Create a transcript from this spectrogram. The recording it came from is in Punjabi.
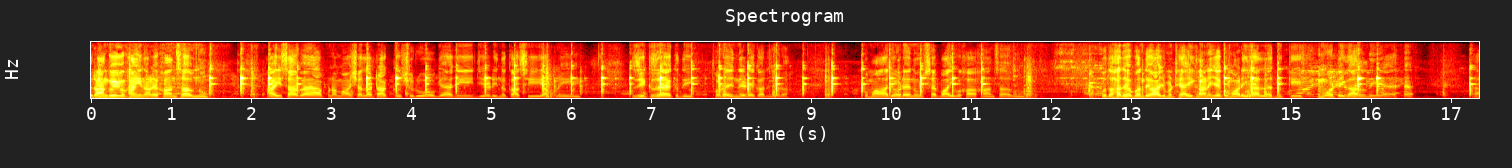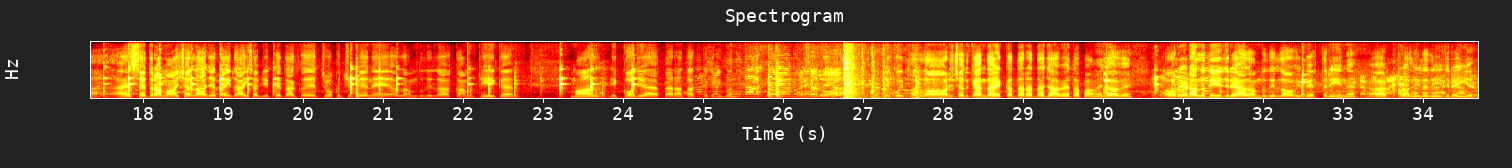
ਰੰਗ ਵੀ ਵਿਖਾਈ ਨਾਲੇ ਖਾਨ ਸਾਹਿਬ ਨੂੰ। ਆਈ ਸਾਹਿਬ ਹੈ ਆਪਣਾ ਮਾਸ਼ਾਅੱਲਾ ਟੱਕ ਸ਼ੁਰੂ ਹੋ ਗਿਆ ਜੀ ਜਿਹੜੀ ਨਕਾਸੀ ਆਪਣੀ ਜ਼ਿਕ ਜ਼ੈਕ ਦੀ ਥੋੜਾ ਜਿਹਾ ਨੇੜੇ ਕਰ ਜਿਹੜਾ ਘੁਮਾ ਜੋੜੇ ਨੂੰ ਸਬਾਈ ਵਿਖਾ ਖਾਨ ਸਾਹਿਬ ਨੂੰ। ਖੁਦਾ ਦੇ ਬੰਦੇ ਅੱਜ ਮਠਿਆਈ ਖਾਣੀ ਜੇ ਕੋਈ ਮਾੜੀ ਗੱਲ ਨਿੱਕੀ ਮੋਟੀ ਗੱਲ ਨਹੀਂ ਹੈ। ਹਾਂ, ਐਸੇ ਤਰ੍ਹਾਂ ਮਾਸ਼ਾਅੱਲਾ ਅਜੇ ਤਾਈਂ ਤਾਂ ਆਈ ਸਾਹਿਬ ਜਿੱਥੇ ਤੱਕ ਚੁੱਕ ਚੁੱਕੇ ਨੇ ਅਲਹਮਦੁਲਿਲਾ ਕੰਮ ਠੀਕ ਹੈ। ਮਾਲ ਇੱਕੋ ਜਿਹਾ ਪੈਰਾਂ ਤੱਕ ਤਕਰੀਬਨ। ਕੋਈ ਥੱਲੋਂ ਅਰਸ਼ਦ ਕਹਿੰਦਾ ਇੱਕ ਅੱਧਾ ਰੱਦਾ ਜਾਵੇ ਤਾਂ ਭਾਵੇਂ ਜਾਵੇ। ਔਰ ਰੇੜਾ ਲਦੀਜ ਰਿਹਾ, ਅਲਹਮਦੁਲਿਲਾ, ਉਹ ਵੀ ਬਿਹਤਰੀਨ ਹੈ ਟਰਾਲੀ ਲਦੀਜ ਰਹੀ ਹੈ।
